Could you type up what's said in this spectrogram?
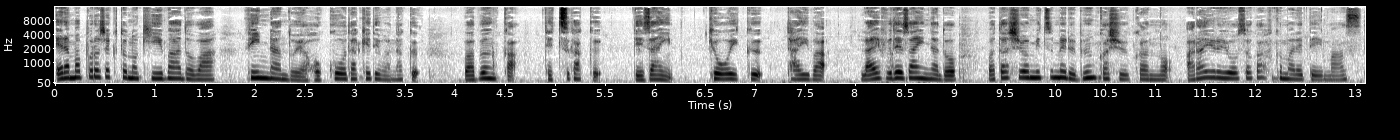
エラマプロジェクトのキーワードはフィンランドや北欧だけではなく和文化哲学デザイン教育対話ライフデザインなど私を見つめる文化習慣のあらゆる要素が含まれています。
